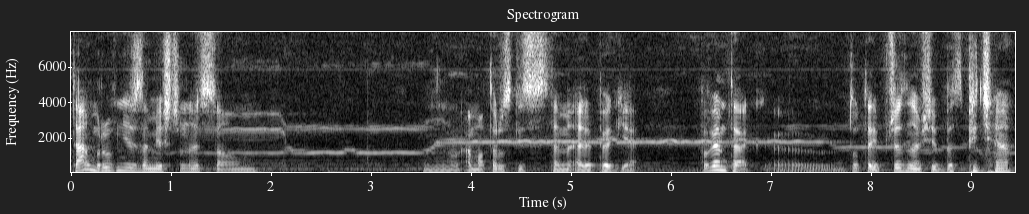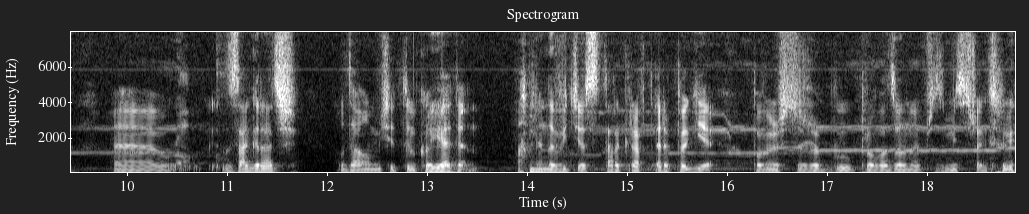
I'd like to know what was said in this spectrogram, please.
Tam również zamieszczone są Mm, amatorskie systemy RPG. Powiem tak, e, tutaj przyznam się bez picia, e, zagrać udało mi się tylko jeden, a mianowicie StarCraft RPG. Powiem szczerze, był prowadzony przez mistrza gry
